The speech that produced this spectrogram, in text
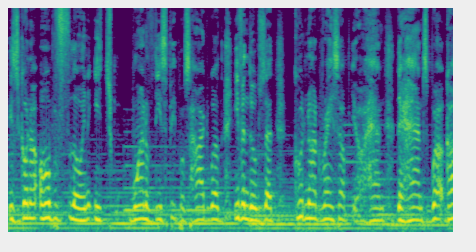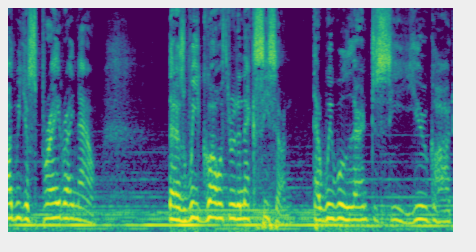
is going to overflow in each one of these people's heart. Well, even those that could not raise up your hand, their hands. Well, God, we just pray right now that as we go through the next season, that we will learn to see you, God,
